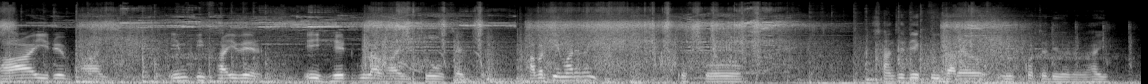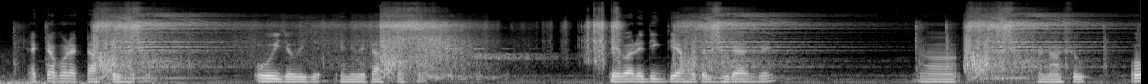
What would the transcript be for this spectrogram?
ভাই রে ভাই এমপি ফাইভের এই হেডগুলা ভাই জোস একদম। আবার কে মারে ভাই? ওহো শান্তিতে একটু দাঁড়াও লুট করতে দেবে না ভাই। একটা পর একটা আসতেই থাকে ওই যে ওই যে এনিমিটা আস্তে আস্তে এবার এদিক দিয়ে হয়তো ঘুরে আসবে। আসুক ও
